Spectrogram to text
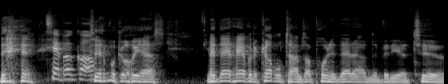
Typical. Typical, yes. And that happened a couple times. I pointed that out in the video too.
